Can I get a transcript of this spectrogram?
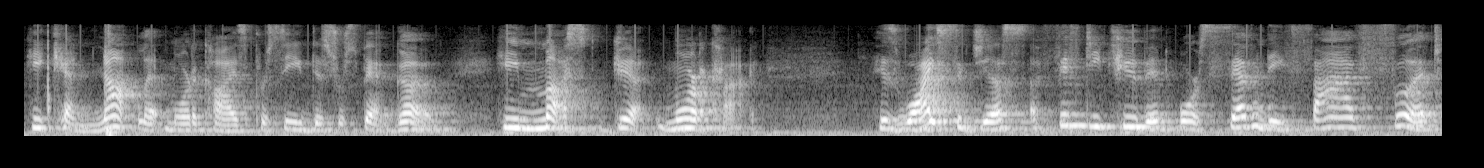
He cannot let Mordecai's perceived disrespect go. He must get Mordecai. His wife suggests a 50 cubit or 75 foot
